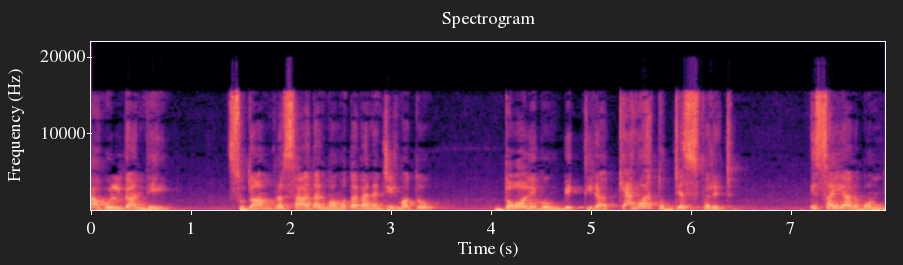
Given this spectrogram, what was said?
রাহুল গান্ধী সুদাম প্রসাদ আর মমতা ব্যানার্জির মতো দল এবং ব্যক্তিরা কেন এত ডেসপারেট এসআইআর বন্ধ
